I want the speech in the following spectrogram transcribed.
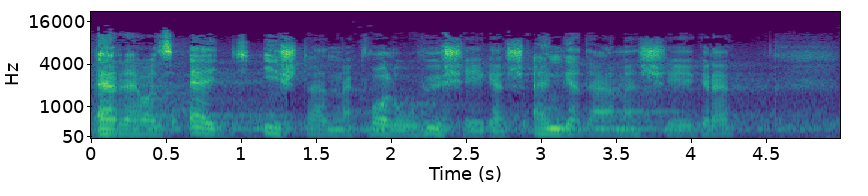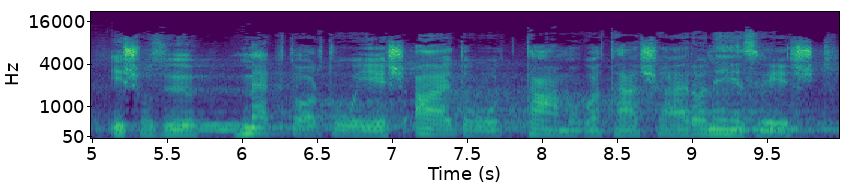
erre az egy Istennek való hűséges engedelmességre, és az ő megtartó és áldó támogatására nézvést.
